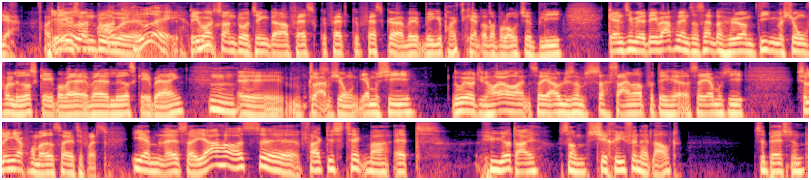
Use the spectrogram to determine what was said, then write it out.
Ja, og det, Det er jo sådan, du, øh, det er jo også sådan, du har tænkt dig at fast, fast, fastgøre, hvil- hvilke praktikanter, der får lov til at blive. Gansimir, det er i hvert fald interessant at høre om din version for lederskab, og hvad, hvad lederskab er, ikke? Mm. Øh, klar vision. Jeg må sige, nu er jeg jo din højre hånd, så jeg er jo ligesom signet op for det her, så jeg må sige, så længe jeg får mad, så er jeg tilfreds. Jamen, altså, jeg har også øh, faktisk tænkt mig at hyre dig som sheriffen af Loud, Sebastian.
